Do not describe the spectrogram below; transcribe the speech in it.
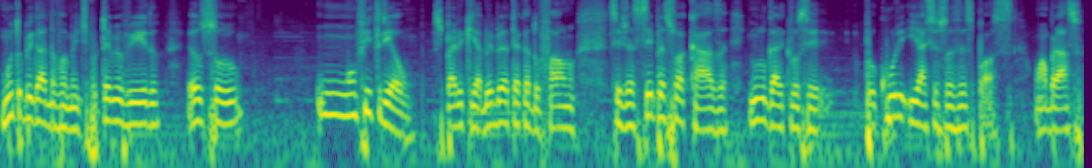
Muito obrigado novamente por ter me ouvido. Eu sou um anfitrião. Espero que a Biblioteca do Fauno seja sempre a sua casa e um lugar que você procure e ache suas respostas. Um abraço,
